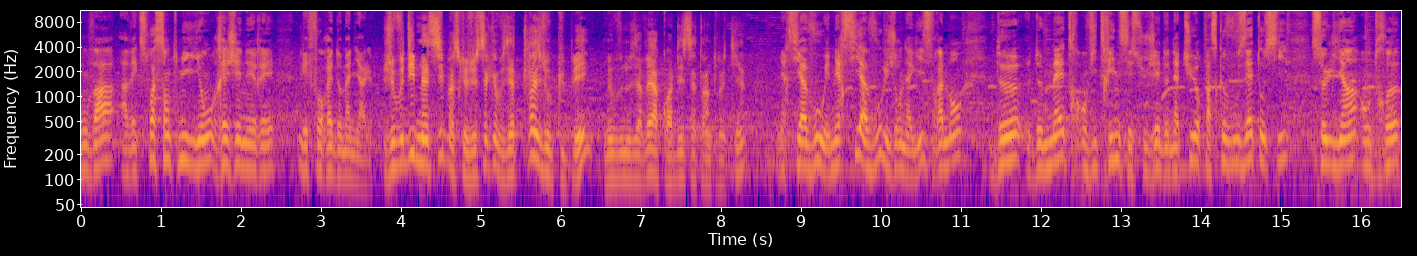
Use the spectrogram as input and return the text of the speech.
on va, avec 60 millions, régénérer les forêts domaniales. Je vous dis merci parce que je sais que vous êtes très occupés, mais vous nous avez accordé cet entretien. Merci à vous et merci à vous les journalistes vraiment de, de mettre en vitrine ces sujets de nature parce que vous êtes aussi ce lien entre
